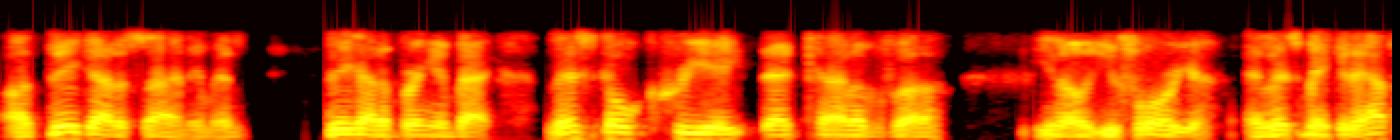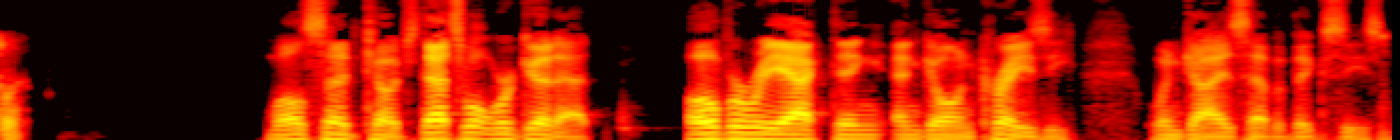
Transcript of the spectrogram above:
Uh, they got to sign him, and they got to bring him back. Let's go create that kind of, uh, you know, euphoria, and let's make it happen. Well said, Coach. That's what we're good at overreacting and going crazy when guys have a big season.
